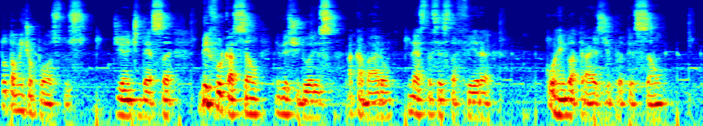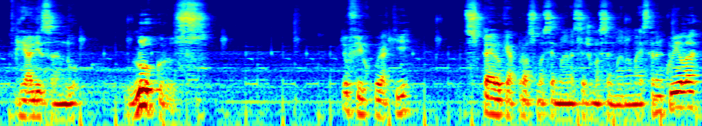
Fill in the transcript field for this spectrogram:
totalmente opostos. Diante dessa bifurcação, investidores acabaram nesta sexta-feira correndo atrás de proteção, realizando lucros. Eu fico por aqui. Espero que a próxima semana seja uma semana mais tranquila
